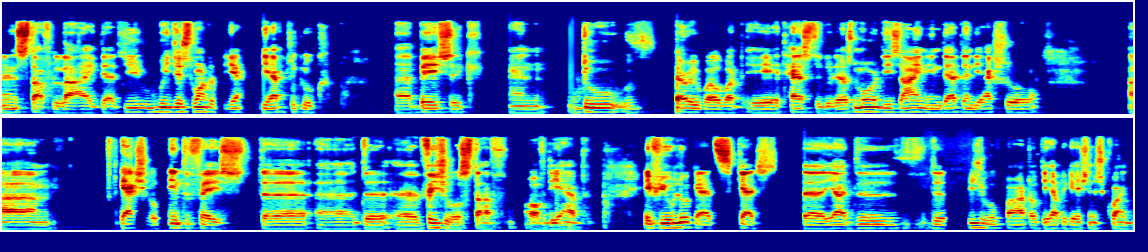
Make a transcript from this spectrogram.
and stuff like that. You we just wanted the the app to look uh, basic and do very well what it has to do. There's more design in that than the actual um, the actual interface, the uh, the uh, visual stuff of the app. If you look at Sketch, uh, yeah, the the visual part of the application is quite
